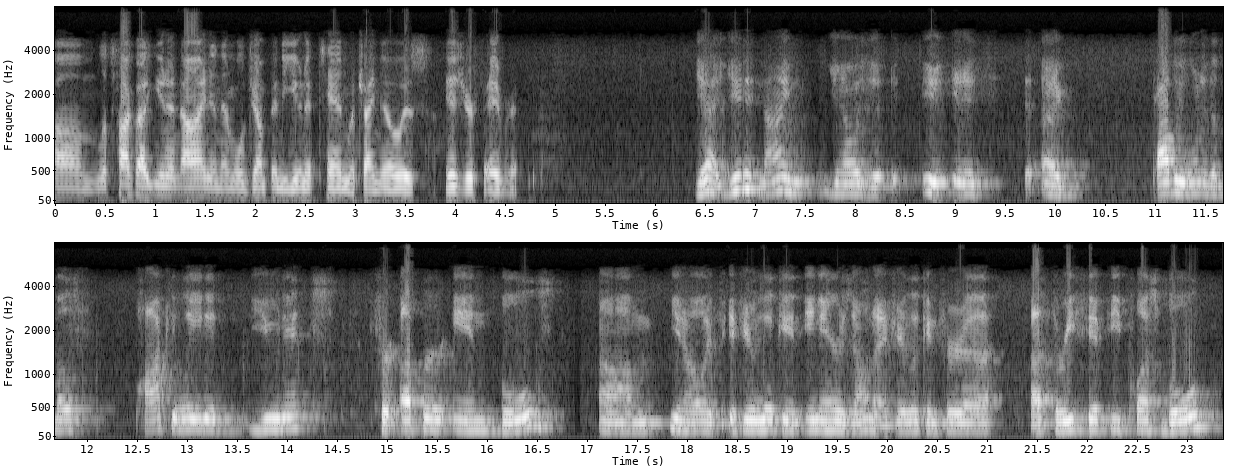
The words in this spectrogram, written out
um, let's talk about Unit 9 and then we'll jump into Unit 10, which I know is, is your favorite. Yeah, Unit 9, you know, is, a, it is a, probably one of the most populated units for upper end bulls. Um, you know, if, if you're looking in Arizona, if you're looking for a, a 350 plus bull,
